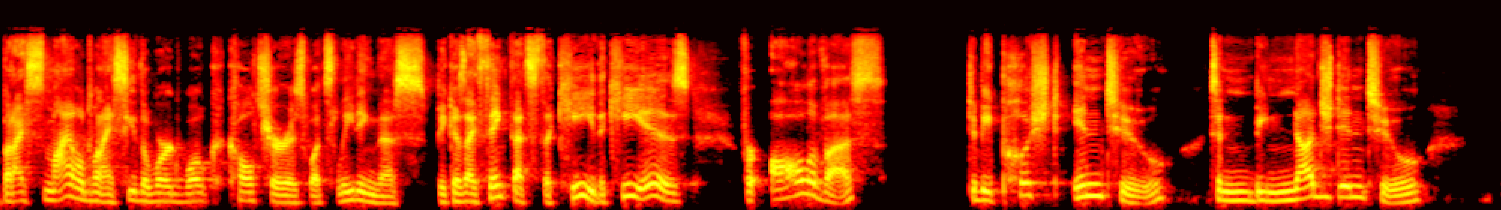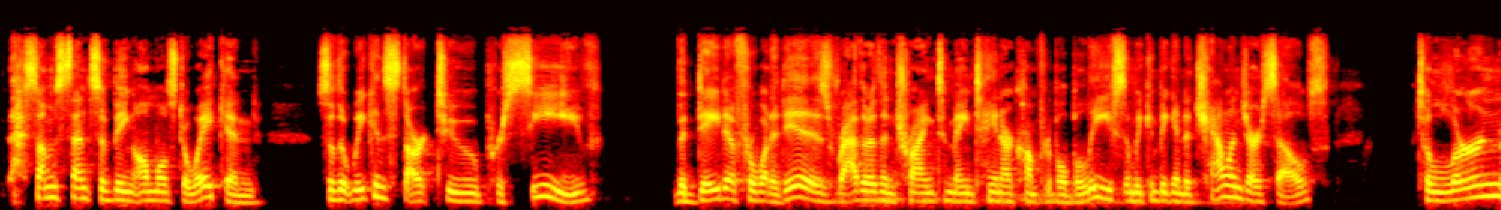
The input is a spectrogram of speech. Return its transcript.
but I smiled when I see the word woke culture is what's leading this because I think that's the key. The key is for all of us to be pushed into, to be nudged into some sense of being almost awakened so that we can start to perceive the data for what it is rather than trying to maintain our comfortable beliefs and we can begin to challenge ourselves to learn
